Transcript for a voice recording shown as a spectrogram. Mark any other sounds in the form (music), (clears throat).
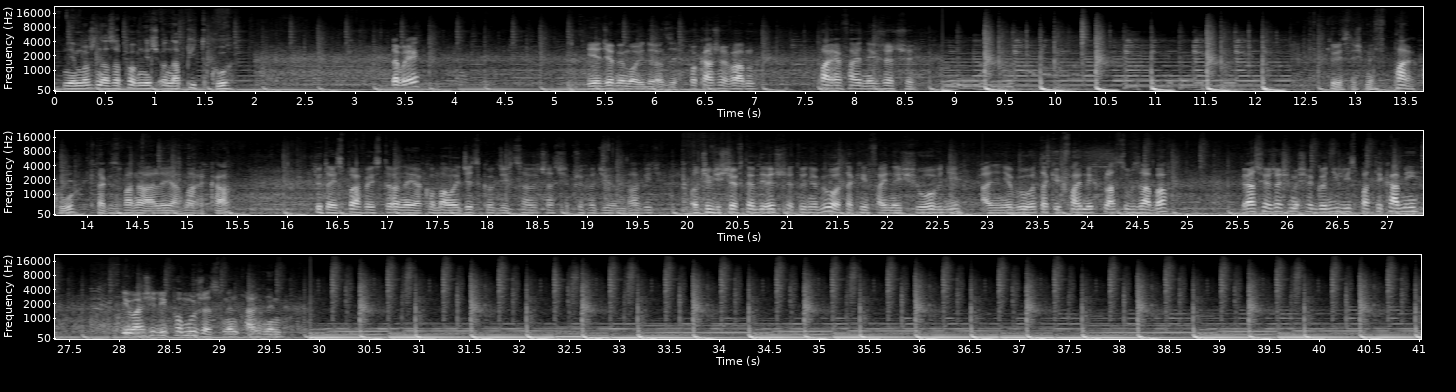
nie można zapomnieć o napitku. Dobry? Jedziemy moi drodzy. Pokażę Wam parę fajnych rzeczy. Tu jesteśmy w parku, tak zwana Aleja Marka. Tutaj z prawej strony jako małe dziecko gdzieś cały czas się przychodziłem bawić. Oczywiście wtedy jeszcze tu nie było takiej fajnej siłowni, ani nie było takich fajnych placów zabaw. Raczej żeśmy się gonili z patykami i łazili po murze cmentarnym.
